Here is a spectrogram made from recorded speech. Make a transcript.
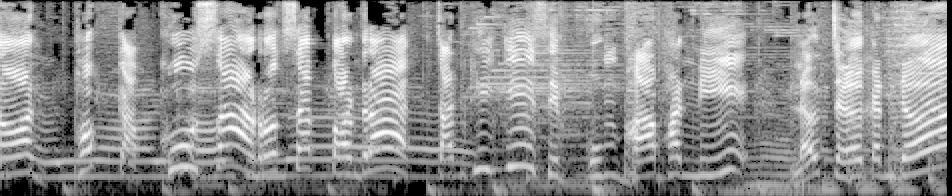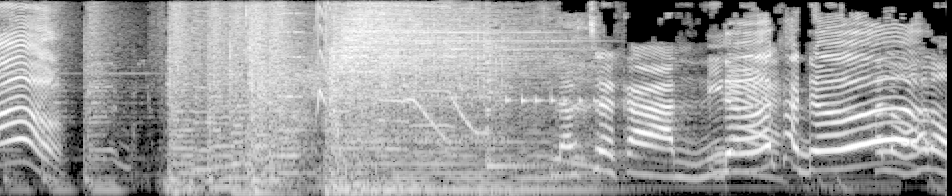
นอน พบกับคู่ซ่ารถแซ่บตอนแรก จันทร์ที่ 20 กุมภาพันธ์นี้ แล้วเจอกันเด้อ แล้วเจอกันนี่ไงเด้อค่ะเด้อฮัลโหลฮัลโหล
